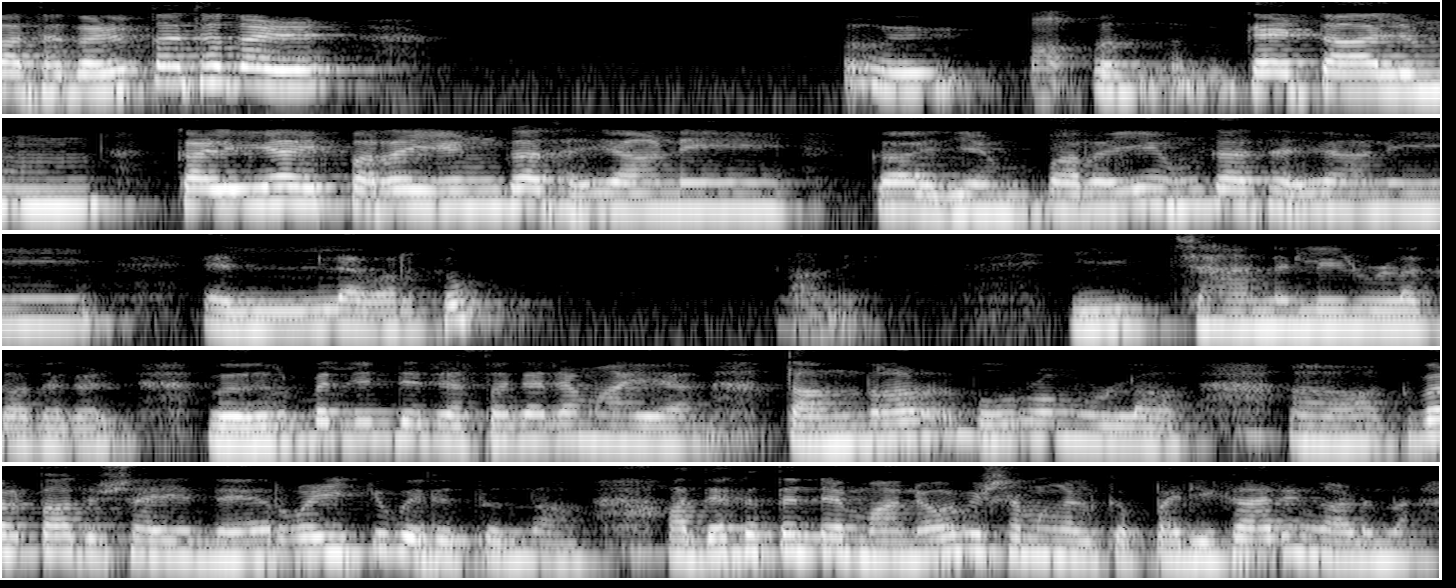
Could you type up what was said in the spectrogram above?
കഥകൾ കഥകൾ. കേട്ടാലും കളിയായി പറയും കഥയാണേ. കാര്യം പറയും കഥയാണേ. എല്ലാവർക്കും നന്ദി. ഈ ചാനലിലുള്ള കഥകൾ വേർബലിന്റെ രസകരമായ തന്ത്രപൂർവമുള്ള അക്ബർ പാദുഷായെ നേർവഴിക്ക് വരുത്തുന്ന അദ്ദേഹത്തിന്റെ മനോവിഷമങ്ങൾക്ക് പരിഹാരം കാണുന്ന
